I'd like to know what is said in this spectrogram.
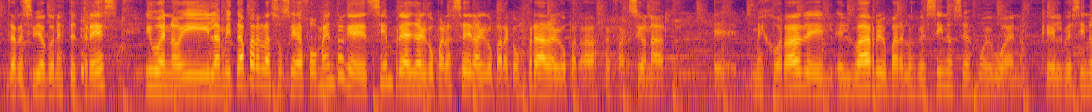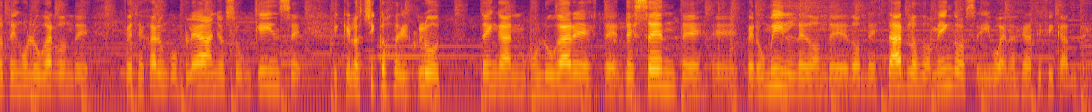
te recibió con este 3. Y bueno, y la mitad para la sociedad de fomento, que siempre hay algo para hacer, algo para comprar, algo para refaccionar. Eh, mejorar el, barrio para los vecinos es muy bueno, que el vecino tenga un lugar donde festejar un cumpleaños, un 15, y que los chicos del club tengan un lugar este, decente, eh, pero humilde, donde, donde estar los domingos, y bueno, es gratificante.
